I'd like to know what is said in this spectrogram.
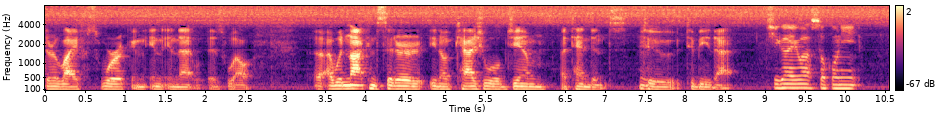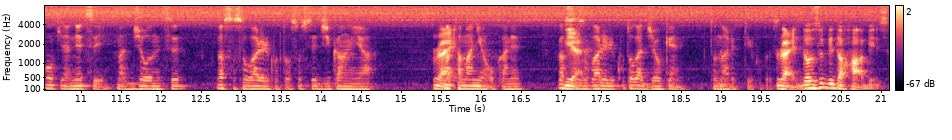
their life's work in in, in that as well. Uh, I would not consider you know casual gym attendance to to be that. 違いはそこに 大きな熱意、まあ、情熱が注がれることそして時間や、まあ.たまにはお金が.注がれることが条件となるっていうことです、Right. Those would be the hobbies.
